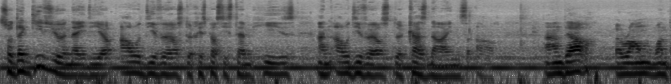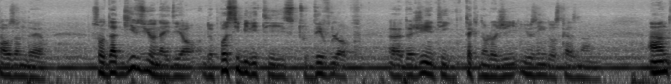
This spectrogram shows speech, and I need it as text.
So that gives you an idea how diverse the CRISPR system is and how diverse the Cas9s are. And there are around 1,000 there. So that gives you an idea of the possibilities to develop uh, the genetic technology using those Cas9. And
